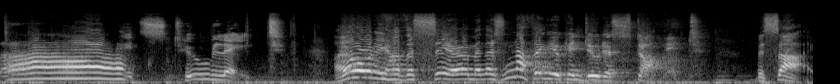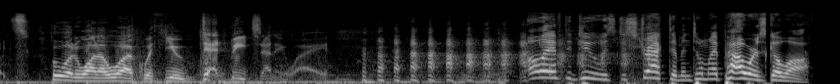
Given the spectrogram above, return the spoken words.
Ah. It's too late. I already have the serum, and there's nothing you can do to stop it. Besides, who would want to work with you deadbeats anyway? All I have to do is distract him until my powers go off.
